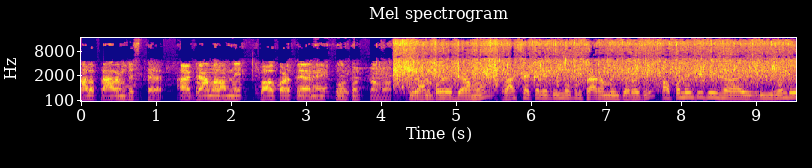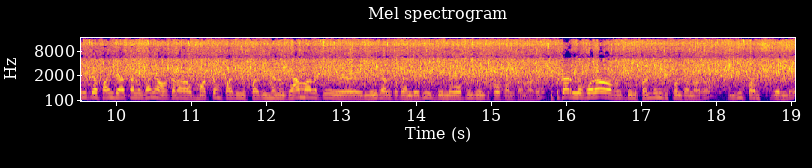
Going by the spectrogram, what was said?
అలా ప్రారంభిస్తే ఆ గ్రామాలన్నీ బాగుపడతాయని కోరుకుంటున్నాము. ఈ ఆనపరాయ డ్యాము రాజశేఖర రెడ్డి ఉన్నప్పుడు ప్రారంభించారు అది. అప్పటి నుంచి ఇది ఇప్పుడు ఈ రెండు వేలకే పనిచేస్తాను కానీ అవతల మొత్తం పది పదిహేను గ్రామాలకి నీరు వెళ్తుందండి ఇది. దీన్ని ఉపయోగించుకోకుంటున్నారు. అధికారులు కూడా దీన్ని పండించుకుంటున్నారు ఇది పరిస్థితి అండి.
